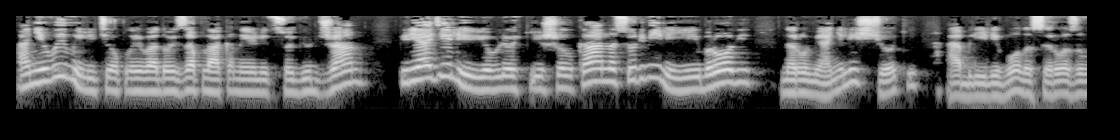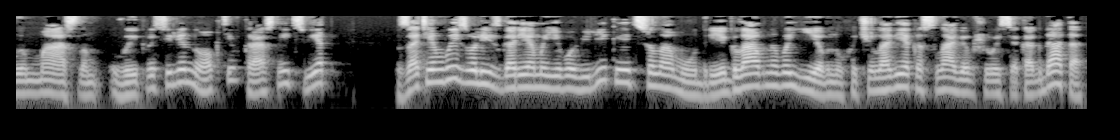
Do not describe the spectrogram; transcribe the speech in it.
Они вымыли теплой водой заплаканное лицо Гюльджан, переодели ее в легкие шелка, насурмили ей брови, нарумянили щеки, облили волосы розовым маслом, выкрасили ногти в красный цвет. Затем вызвали из гарема его великое целомудрие, главного евнуха, человека, славившегося когда-то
